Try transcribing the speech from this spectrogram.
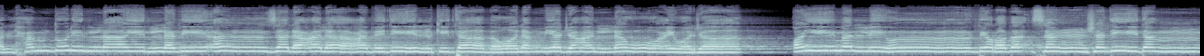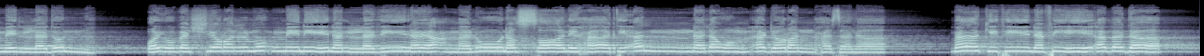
الحمد لله الذي أنزل على عبده الكتاب ولم يجعل له عوجا. قيما لينذر بأسا شديدا من لدنه ويبشر المؤمنين الذين يعملون الصالحات أن لهم أجرا حسنا. ماكثين فيه أبداً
